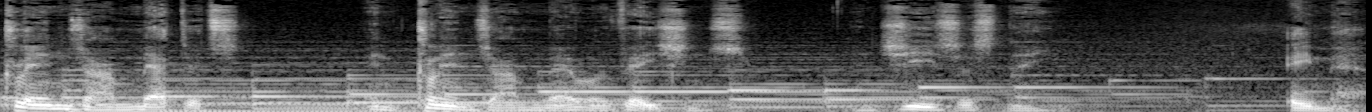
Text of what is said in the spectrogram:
cleanse our methods, and cleanse our motivations. Jesus' name, amen.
